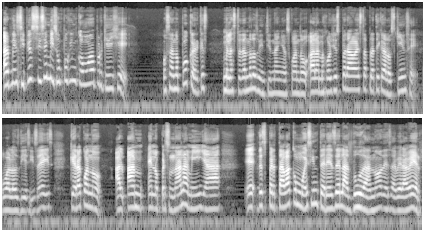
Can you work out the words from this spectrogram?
al principio sí se me hizo un poco incómodo porque dije, o sea, no puedo creer que me la esté dando a los 21 años, cuando a lo mejor yo esperaba esta plática a los 15 o a los 16, que era cuando en lo personal a mí ya eh, despertaba como ese interés de la duda, ¿no? De saber, a ver,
